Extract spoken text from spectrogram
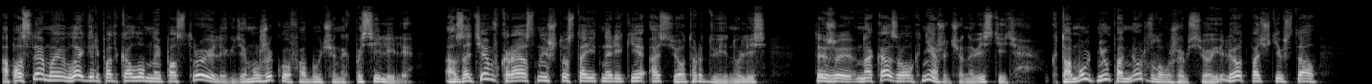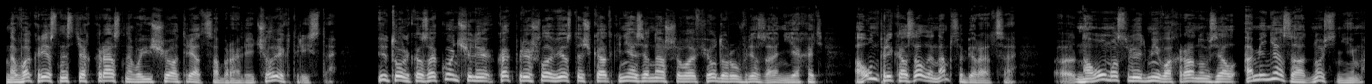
А после мы лагерь под Коломной построили, где мужиков обученных поселили. А затем в Красный, что стоит на реке, осетр двинулись. Ты же наказывал княжича навестить. К тому дню померзло уже все, и лед почти встал. В окрестностях Красного еще отряд собрали, человек триста. И только закончили, как пришла весточка от князя нашего Федору в Рязань ехать, а он приказал и нам собираться — Наума с людьми в охрану взял, а меня заодно с ним.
